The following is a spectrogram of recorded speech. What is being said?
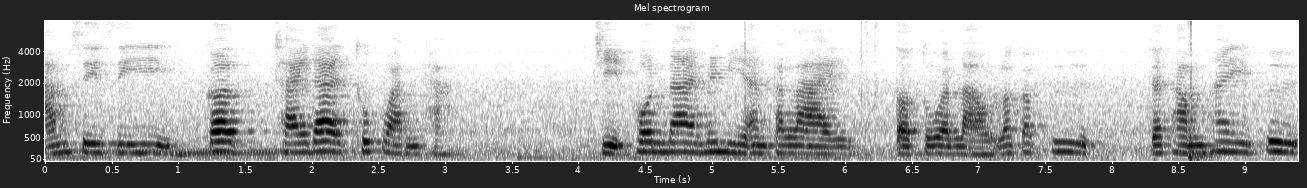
3ซีซีก็ใช้ได้ทุกวันค่ะ ฉีดพ่นได้ไม่มีอันตรายต่อตัวเราแล้วก็พืช จะทำให้พืช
